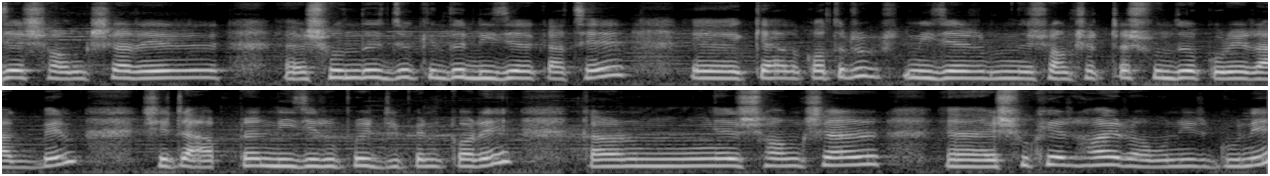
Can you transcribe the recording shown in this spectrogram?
যে সংসারের সৌন্দর্য কিন্তু নিজের কাছে কতটুকু নিজের সংসারটা সুন্দর করে রাখবেন, সেটা আপনার নিজের উপরে ডিপেন্ড করে। কারণ সংসার সুখের হয় রমণীর গুণে,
